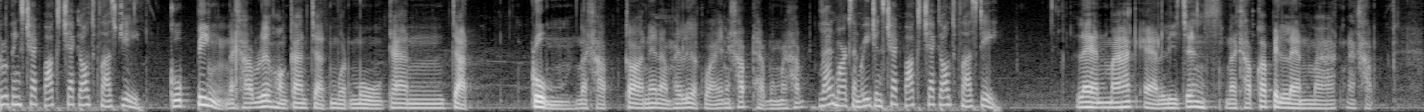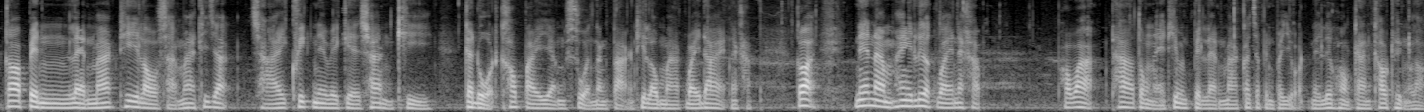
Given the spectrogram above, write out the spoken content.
Groupings checkbox checked. Alt plus G. grouping นะครับเรื่องของการจัดหมวดหมู่การจัดกลุ่มนะครับก็แนะนำให้เลือกไว้นะครับแถบลงมาครับ Landmarks and regions checkbox checked. Alt plus D. landmark and regions นะครับก็เป็น landmark นะครับก็เป็น landmark ที่เราสามารถที่จะใช้ quick navigation key กระโดดเข้าไปยังส่วนต่างๆ ที่เรามาร์กไว้ได้นะครับ ก็แนะนำให้เลือกไว้นะครับ เพราะว่าถ้าตรงไหนที่มันเป็น landmark ก็จะเป็นประโยชน์ในเรื่องของการเข้าถึงเรา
